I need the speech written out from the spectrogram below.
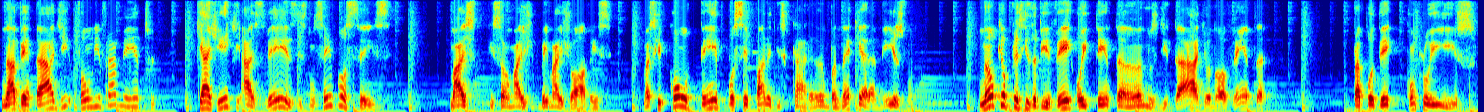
na verdade foi um livramento que a gente às vezes, não sei vocês, mas que são mais bem mais jovens, mas que com o tempo você para e diz caramba, não é que era mesmo? Não que eu precisa viver 80 anos de idade ou 90 para poder concluir isso.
